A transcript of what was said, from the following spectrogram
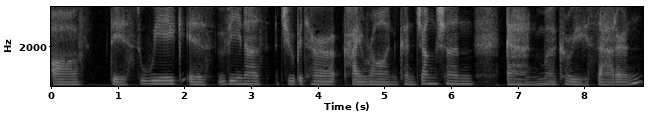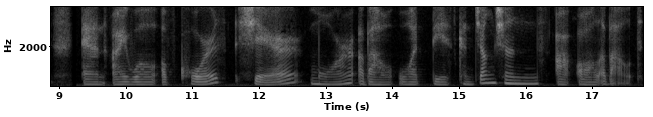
of this week is Venus Jupiter Chiron conjunction and Mercury Saturn and I will, of course, share more about what these conjunctions are all about.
